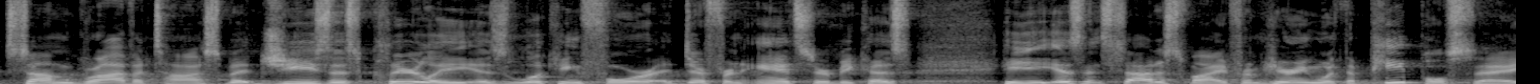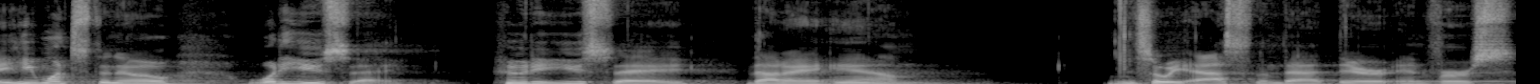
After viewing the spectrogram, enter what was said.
some gravitas, but Jesus clearly is looking for a different answer because he isn't satisfied from hearing what the people say. He wants to know, what do you say? Who do you say that I am? And so he asks them that there in verse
